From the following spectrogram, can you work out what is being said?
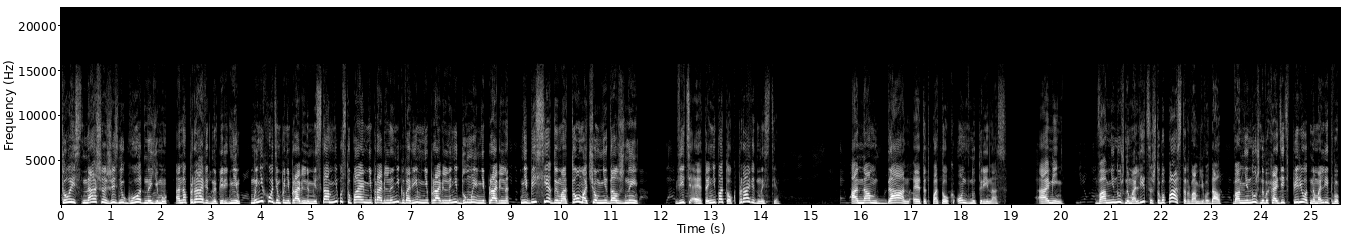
То есть наша жизнь угодна Ему, она праведна перед Ним. Мы не ходим по неправильным местам, не поступаем неправильно, не говорим неправильно, не думаем неправильно, не беседуем о том, о чем не должны. Ведь это не поток праведности. А нам дан этот поток, он внутри нас. Аминь. Вам не нужно молиться, чтобы пастор вам его дал. Вам не нужно выходить вперед на молитву.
